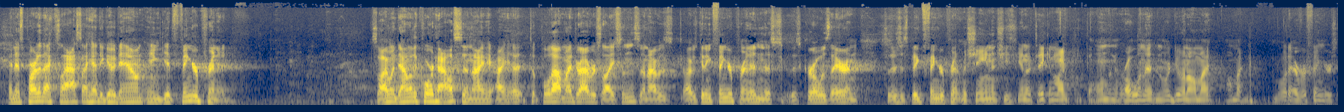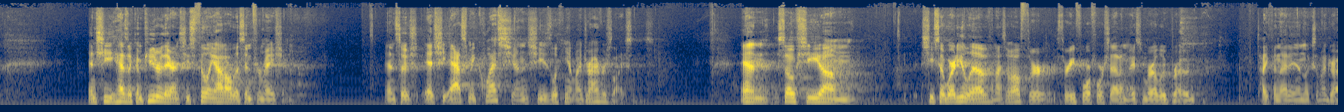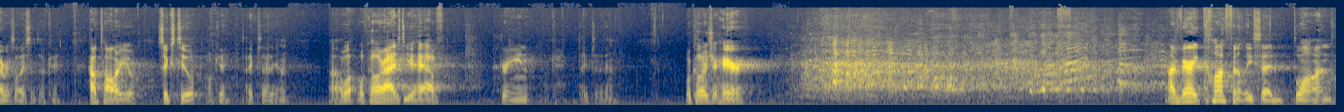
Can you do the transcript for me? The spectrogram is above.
and as part of that class, I had to go down and get fingerprinted. So I went down to the courthouse and I, I pulled out my driver's license and I was, I was getting fingerprinted, and this, this girl was there, and so there's this big fingerprint machine, and she's, you know, taking my thumb and rolling it, and we're doing all my, all my whatever fingers. And she has a computer there, and she's filling out all this information. And so as she asks me questions, she's looking at my driver's license. And so she, um, she said, Where do you live? And I said, Well, 3447 Masonboro Loop Road. Typing that in, looks at my driver's license. Okay. How tall are you? 6'2. Okay, types that in. Uh, what, what color eyes do you have? Green. Okay, types that in. What color is your hair? I very confidently said blonde.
